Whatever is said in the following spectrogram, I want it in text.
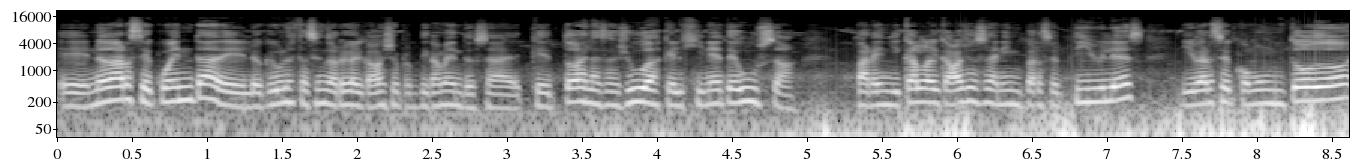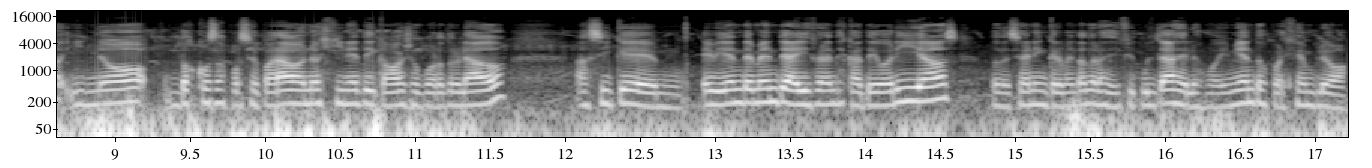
eh, no darse cuenta de lo que uno está haciendo arriba del caballo prácticamente, o sea, que todas las ayudas que el jinete usa para indicarle al caballo sean imperceptibles y verse como un todo y no dos cosas por separado, no jinete y caballo por otro lado. Así que evidentemente hay diferentes categorías donde se van incrementando las dificultades de los movimientos, por ejemplo,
